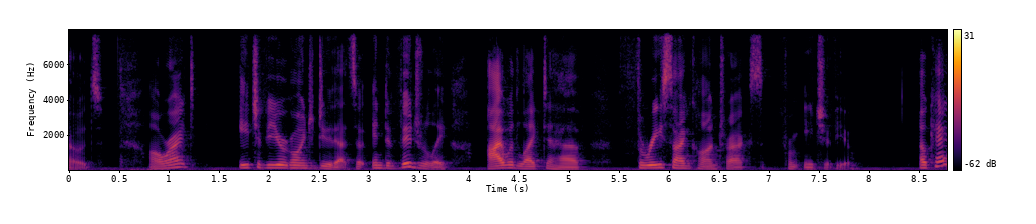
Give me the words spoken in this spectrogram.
codes. All right? Each of you are going to do that. So individually, I would like to have three signed contracts from each of you. Okay?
